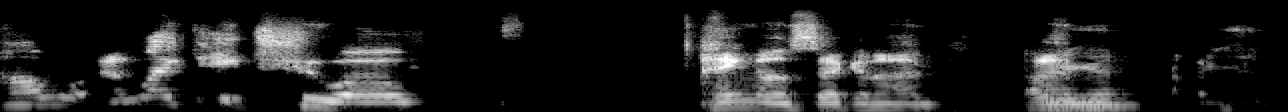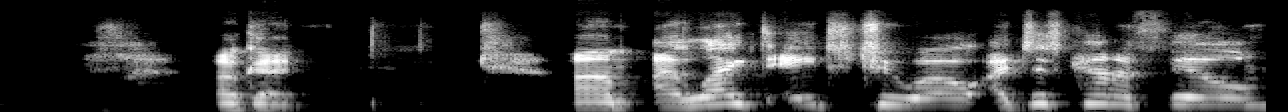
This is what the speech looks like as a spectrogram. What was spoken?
how I liked H2O. Hang on a second, I'm Oh, Um, good. okay. Um, I liked H2O. I just kind of feel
